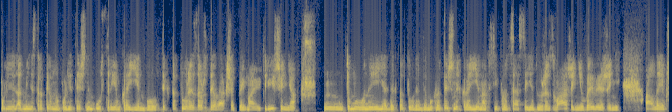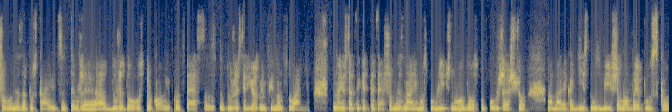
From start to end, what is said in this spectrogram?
полі- адміністративно-політичним устроєм країн, бо диктатури завжди легше приймають рішення. Тому вони і є диктатури в демократичних країнах. Всі процеси є дуже зважені, виважені. Але якщо вони запускаються, це вже дуже довгостроковий процес з дуже серйозним фінансуванням. Ну і все таки те, те, що ми знаємо з публічного доступу, вже що Америка дійсно збільшила випуск е,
